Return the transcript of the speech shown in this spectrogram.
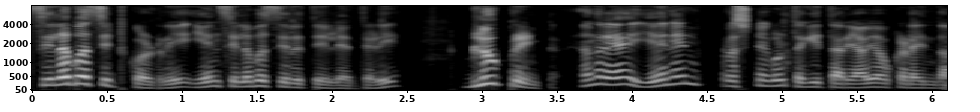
ಸಿಲೆಬಸ್ ಇಟ್ಕೊಳ್ರಿ. ಏನು ಸಿಲೆಬಸ್ ಇರುತ್ತೆ ಇಲ್ಲಿ ಅಂತೇಳಿ? ಬ್ಲೂ ಪ್ರಿಂಟ್ ಅಂದರೆ ಏನೇನು ಪ್ರಶ್ನೆಗಳು ತೆಗಿತಾರೆ ಯಾವ್ಯಾವ ಕಡೆಯಿಂದ?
